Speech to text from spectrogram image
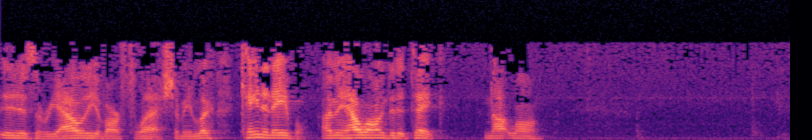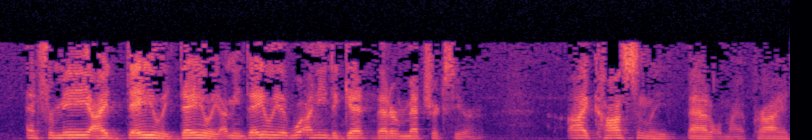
it is the reality of our flesh. I mean, look, Cain and Abel. I mean, how long did it take? Not long. And for me, I daily, daily, I mean, daily, I need to get better metrics here. I constantly battle my pride,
